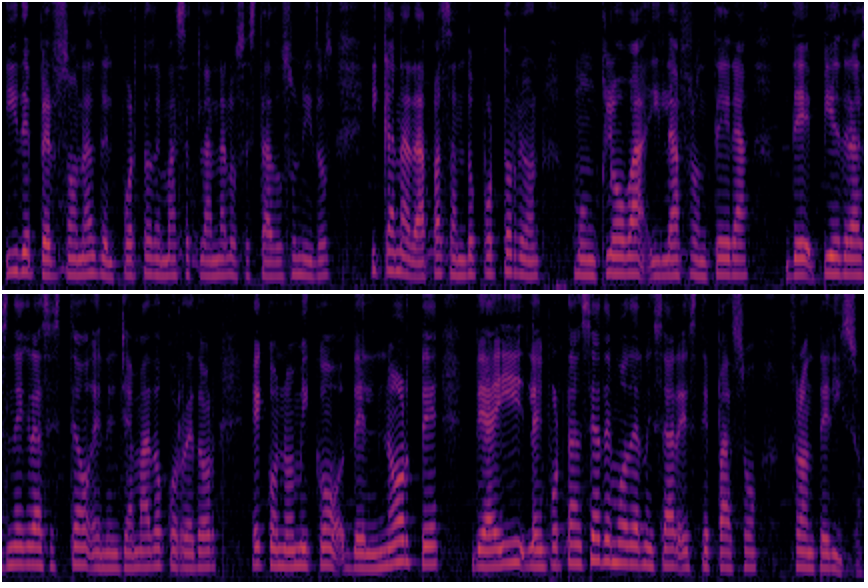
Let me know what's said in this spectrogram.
y de personas del puerto de Mazatlán a los Estados Unidos y Canadá, pasando por Torreón, Monclova y la frontera de Piedras Negras, esto en el llamado corredor económico del norte. De ahí la importancia de modernizar este paso fronterizo.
